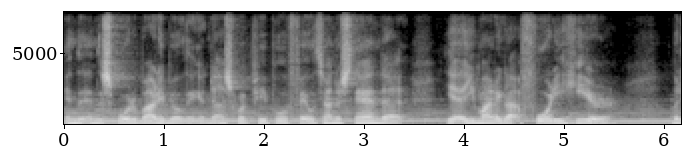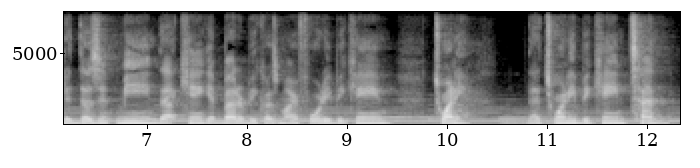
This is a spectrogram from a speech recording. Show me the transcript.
in, the, in the sport of bodybuilding. And that's what people fail to understand that, yeah, you might have got 40 here, but it doesn't mean that can't get better because my 40 became 20. That 20 became 10.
